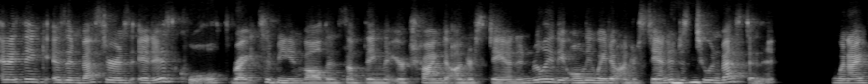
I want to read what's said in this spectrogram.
And I think as investors, it is cool, right, to be involved in something that you're trying to understand. And really, the only way to understand it mm-hmm. is to invest in it. When I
